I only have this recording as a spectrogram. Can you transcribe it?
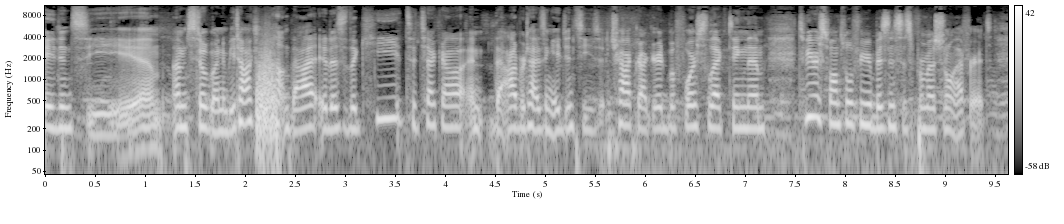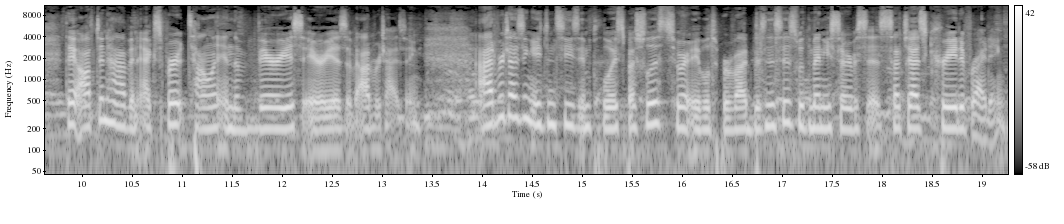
agency. Um, I'm still going to be talking about that. It is the key to check out and the advertising agency's track record before selecting them to be responsible for your business's promotional efforts. They often have an expert talent in the various areas of advertising. Advertising agencies employ specialists who are able to provide businesses with many services, such as creative writing.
